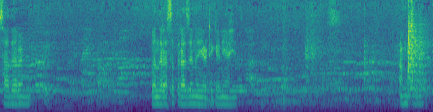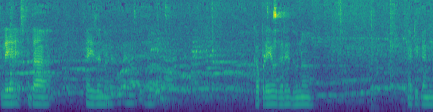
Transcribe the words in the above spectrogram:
साधारण पंधरा सतरा जण या ठिकाणी आहेत. आमच्यातले आता काही जण कपडे वगैरे धुणं या ठिकाणी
